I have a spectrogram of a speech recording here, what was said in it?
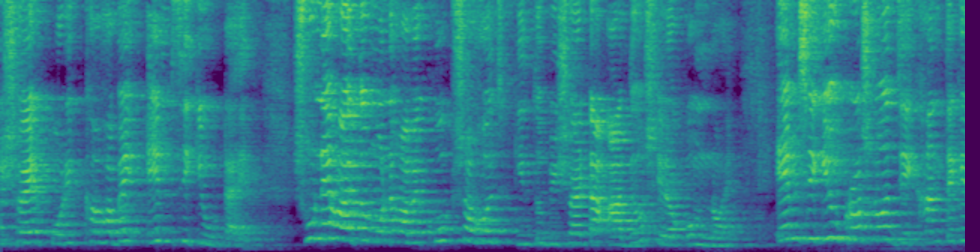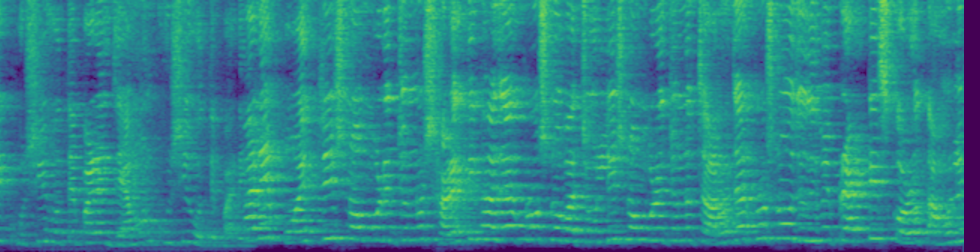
বিষয়ের পরীক্ষা হবে এমসিকিউ টাইপ শুনে হয়তো মনে হবে খুব সহজ, কিন্তু বিষয়টা আদৌ সেরকম নয়। এমসিকিউ প্রশ্ন যেখান থেকে খুশি হতে পারে, যেমন খুশি হতে পারে। মানে পঁয়ত্রিশ নম্বরের জন্য সাড়ে তিন হাজার প্রশ্ন বা চল্লিশ নম্বরের জন্য চার হাজার প্রশ্নও যদি তুমি প্র্যাকটিস করো তাহলে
